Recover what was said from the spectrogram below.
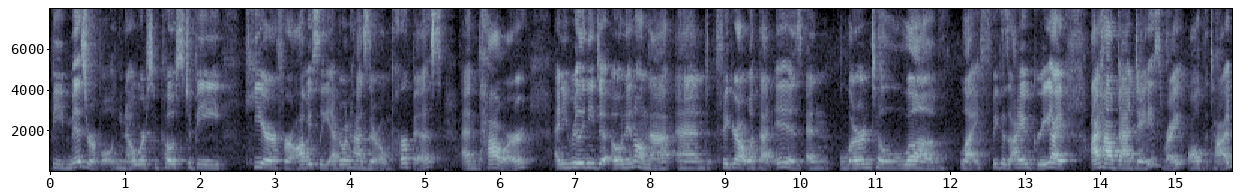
be miserable. You know, we're supposed to be here for obviously everyone has their own purpose and power and you really need to own in on that and figure out what that is and learn to love life. Because i agree i i have bad days right all the time.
